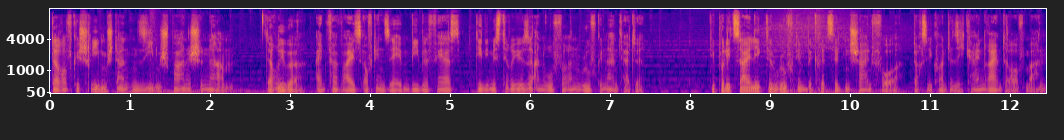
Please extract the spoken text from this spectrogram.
Darauf geschrieben standen sieben spanische Namen. Darüber ein Verweis auf denselben Bibelvers, den die mysteriöse Anruferin Ruth genannt hatte. Die Polizei legte Ruth den bekritzelten Schein vor, doch sie konnte sich keinen Reim darauf machen.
